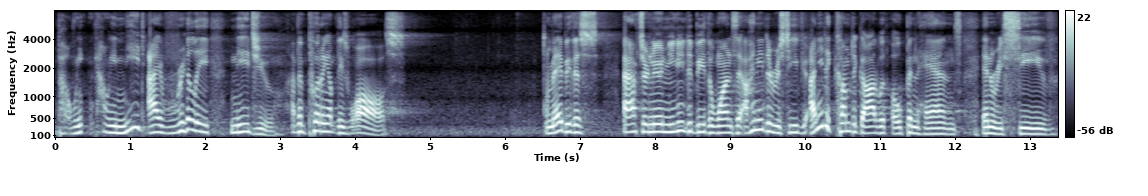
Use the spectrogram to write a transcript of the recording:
about we, God, we need, I really need you. I've been putting up these walls. Or maybe this afternoon, you need to be the ones that I need to receive you. I need to come to God with open hands and receive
